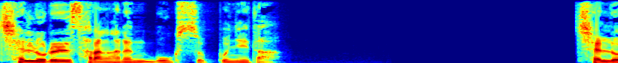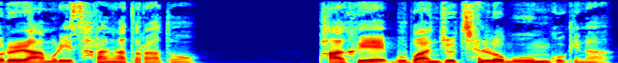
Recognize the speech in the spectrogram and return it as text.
첼로를 사랑하는 목수뿐이다. 첼로를 아무리 사랑하더라도 바흐의 무반주 첼로 모음곡이나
